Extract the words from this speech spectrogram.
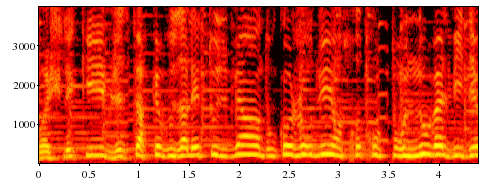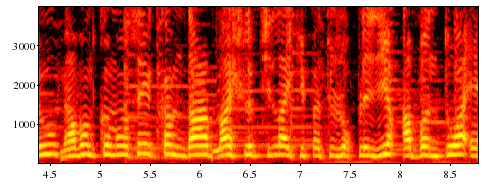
Wesh l'équipe, j'espère que vous allez tous bien. Donc aujourd'hui, on se retrouve pour une nouvelle vidéo. Mais avant de commencer, comme d'hab, lâche le petit like qui fait toujours plaisir. Abonne-toi et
